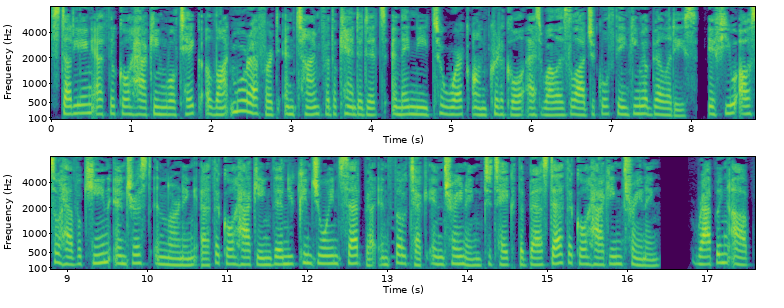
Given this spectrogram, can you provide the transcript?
Studying ethical hacking will take a lot more effort and time for the candidates and they need to work on critical as well as logical thinking abilities. If you also have a keen interest in learning ethical hacking then you can join CETPA Infotech in training to take the best ethical hacking training. Wrapping up,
